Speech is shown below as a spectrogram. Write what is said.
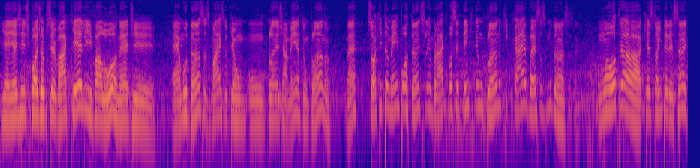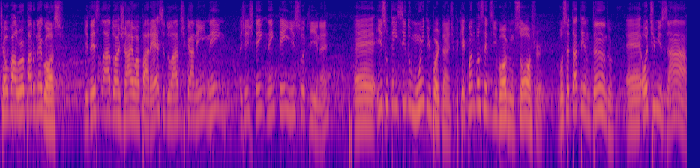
E aí a gente pode observar aquele valor né, de é, mudanças mais do que um, um, planejamento, um plano, né? Só que também é importante lembrar que você tem que ter um plano que caiba essas mudanças. Né? Uma outra questão interessante é o valor para o negócio, que desse lado a Agile aparece, do lado de cá nem, nem a gente nem, nem tem isso aqui, né? É, isso tem sido muito importante, porque quando você desenvolve um software, você está tentando é, otimizar,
